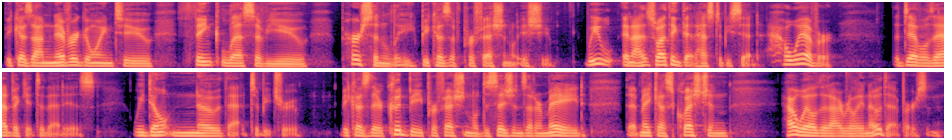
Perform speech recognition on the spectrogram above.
Because I'm never going to think less of you personally because of professional issue. We and I, so I think that has to be said. However, the devil's advocate to that is we don't know that to be true because there could be professional decisions that are made that make us question how well did I really know that person?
